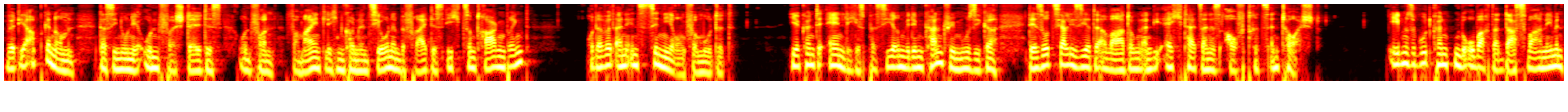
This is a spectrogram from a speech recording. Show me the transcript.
Wird ihr abgenommen, dass sie nun ihr unverstelltes und von vermeintlichen Konventionen befreites Ich zum Tragen bringt? Oder wird eine Inszenierung vermutet? Ihr könnte Ähnliches passieren wie dem Country-Musiker, der sozialisierte Erwartungen an die Echtheit seines Auftritts enttäuscht. Ebenso gut könnten Beobachter das wahrnehmen,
